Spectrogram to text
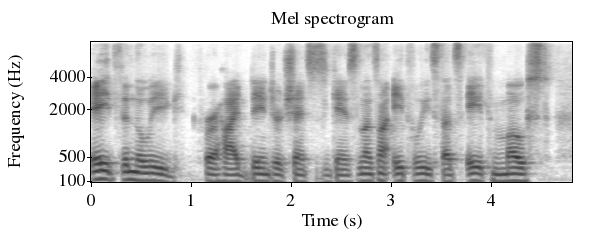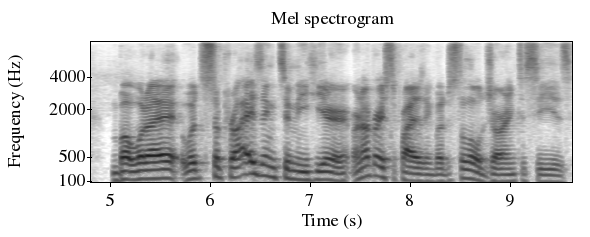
eighth in the league for high danger chances against, and that's not eighth least, that's eighth most. But what I what's surprising to me here, or not very surprising, but just a little jarring to see, is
